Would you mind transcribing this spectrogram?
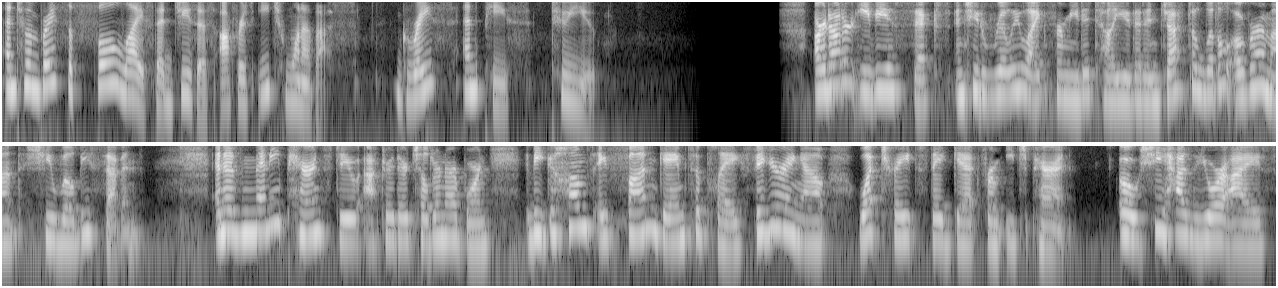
and to embrace the full life that Jesus offers each one of us. Grace and peace to you. Our daughter Evie is six, and she'd really like for me to tell you that in just a little over a month, she will be seven. And as many parents do after their children are born, it becomes a fun game to play, figuring out what traits they get from each parent. Oh, she has your eyes.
